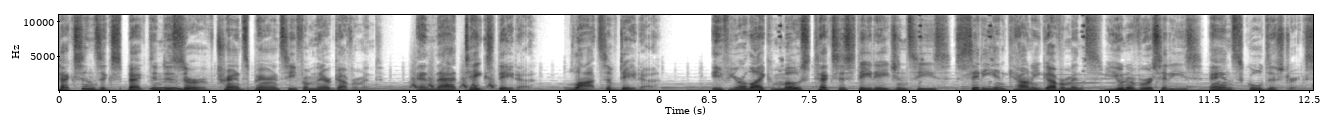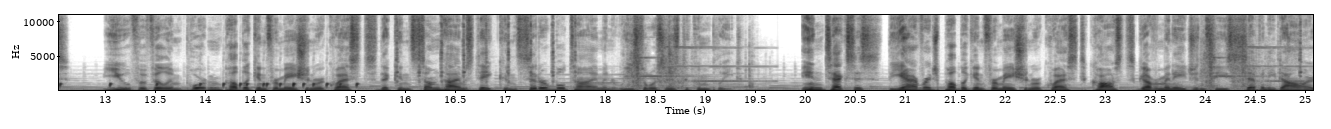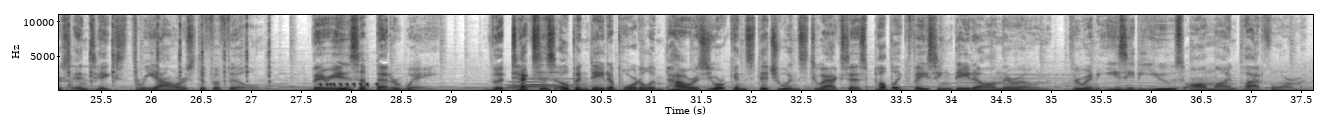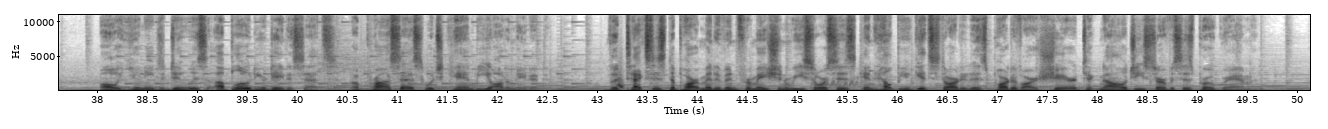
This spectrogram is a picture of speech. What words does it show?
Texans expect and deserve transparency from their government, and that takes data. Lots of data. If you're like most Texas state agencies, city and county governments, universities, and school districts, you fulfill important public information requests that can sometimes take considerable time and resources to complete. In Texas, the average public information request costs government agencies $70 and takes three hours to fulfill. There is a better way. The Texas Open Data Portal empowers your constituents to access public-facing data on their own through an easy-to-use online platform. All you need to do is upload your datasets, a process which can be automated. The Texas Department of Information Resources can help you get started as part of our Shared Technology Services program.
